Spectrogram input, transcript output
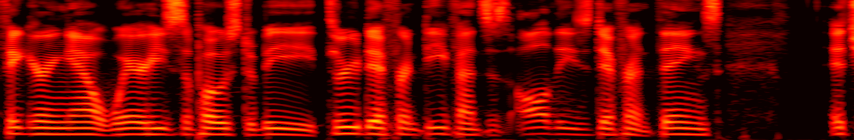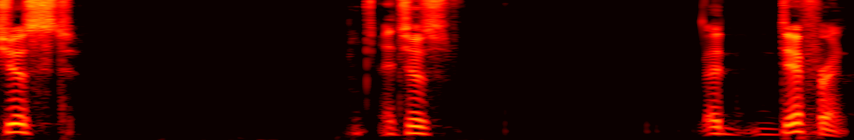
figuring out where he's supposed to be through different defenses, all these different things. It's just, it just uh, different,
